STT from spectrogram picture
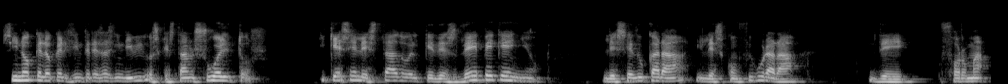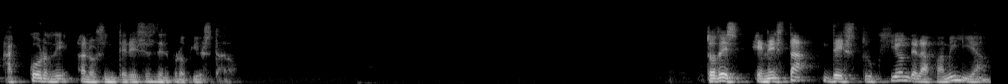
sino que lo que les interesa es individuos que están sueltos y que es el Estado el que desde pequeño les educará y les configurará de forma acorde a los intereses del propio Estado. Entonces, en esta destrucción de la familia,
